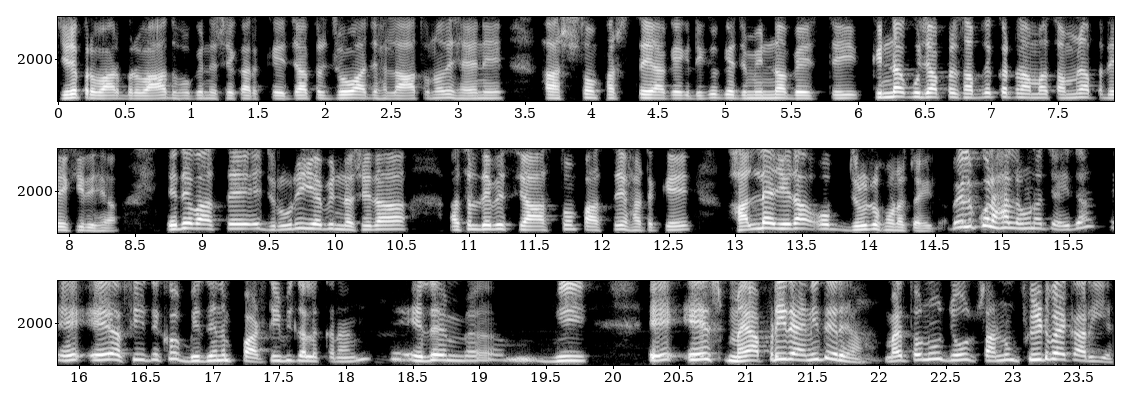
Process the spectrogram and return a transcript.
ਜਿਹੜੇ ਪਰਿਵਾਰ ਬਰਬਾਦ ਹੋ ਗਏ ਨਸ਼ੇ ਕਰਕੇ, ਜਾਂ ਫਿਰ ਜੋ ਅੱਜ ਹਾਲਾਤ ਉਹਨਾਂ ਦੇ ਹੈ ਨੇ, ਹਰਸ਼ ਤੋਂ ਫਰਸ਼ ਤੇ ਆ ਕੇ ਡਿੱਗ ਕੇ ਜ਼ਮੀਨਾਂ ਵੇਚਤੀ, ਕਿੰਨਾ ਕੁਝ ਆਪਾਂ ਸਭ ਦੇ ਘਟਨਾਵਾਂ ਸਾਹਮਣੇ ਆਪਾਂ ਦੇਖ ਹੀ ਰਹੇ ਹਾਂ। ਇਹਦੇ ਵਾਸਤੇ ਇਹ ਜ਼ਰੂਰੀ ਹੈ ਵੀ ਨਸ਼ੇ ਦਾ ਅਸਲ ਦੇ ਵਿੱਚ ਸਿਆਸਤ ਤੋਂ ਪਾਸੇ ਹਟ ਕੇ ਹੱਲ ਹੈ ਜਿਹੜਾ ਉਹ ਜ਼ਰੂਰ ਹੋਣਾ ਚਾਹੀਦਾ। ਬਿਲਕੁਲ ਹੱਲ ਹੋਣਾ ਚਾਹੀਦਾ। ਇਹ ਇਹ ਅਸੀਂ ਦੇਖੋ ਵਿਦਿਨ ਪਾਰਟੀ ਵੀ ਗੱਲ ਕਰਾਂਗੇ। ਇਹਦੇ ਵੀ ਇਹ ਇਸ ਮੈਂ ਆਪਣੀ ਰਾਏ ਨਹੀਂ ਦੇ ਰਿਹਾ। ਮੈਂ ਤੁਹਾਨੂੰ ਜੋ ਸਾਨੂੰ ਫੀਡਬੈਕ ਆ ਰਹੀ ਹੈ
